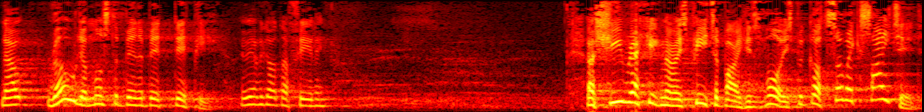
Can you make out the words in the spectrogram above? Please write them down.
Now, Rhoda must have been a bit dippy. Have you ever got that feeling? As she recognized Peter by his voice, but got so excited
